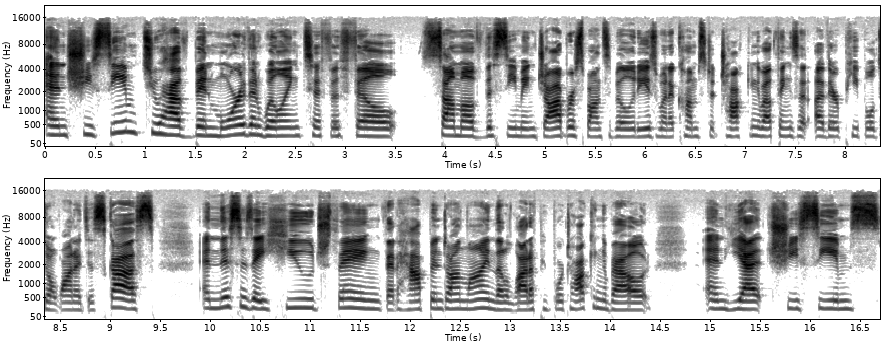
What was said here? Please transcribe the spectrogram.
And she seemed to have been more than willing to fulfill some of the seeming job responsibilities when it comes to talking about things that other people don't want to discuss. And this is a huge thing that happened online that a lot of people were talking about. And yet she seems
